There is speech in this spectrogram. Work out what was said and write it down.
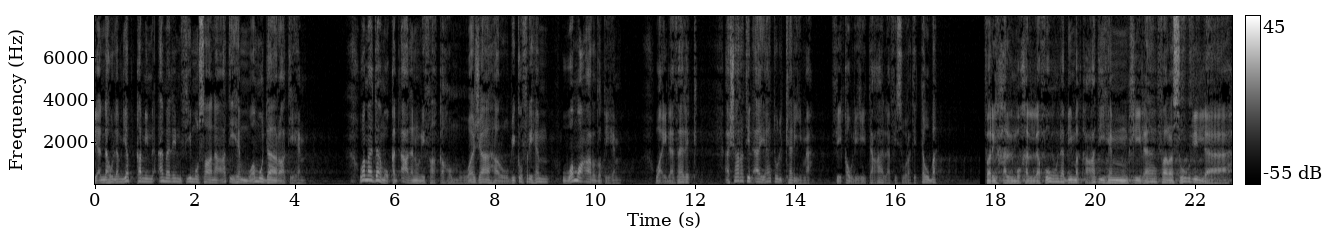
لأنه لم يبق من أمل في مصانعتهم ومداراتهم. وما داموا قد أعلنوا نفاقهم وجاهروا بكفرهم ومعارضتهم. وإلى ذلك أشارت الآيات الكريمة في قوله تعالى في سورة التوبة فرح المخلفون بمقعدهم خلاف رسول الله.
